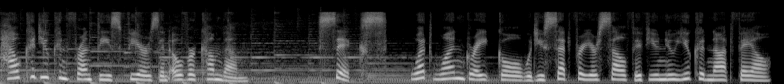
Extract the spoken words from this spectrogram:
How could you confront these fears and overcome them? 6. What one great goal would you set for yourself if you knew you could not fail?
